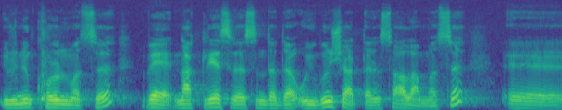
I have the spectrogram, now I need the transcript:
ürünün korunması ve nakliye sırasında da uygun şartların sağlanması e,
